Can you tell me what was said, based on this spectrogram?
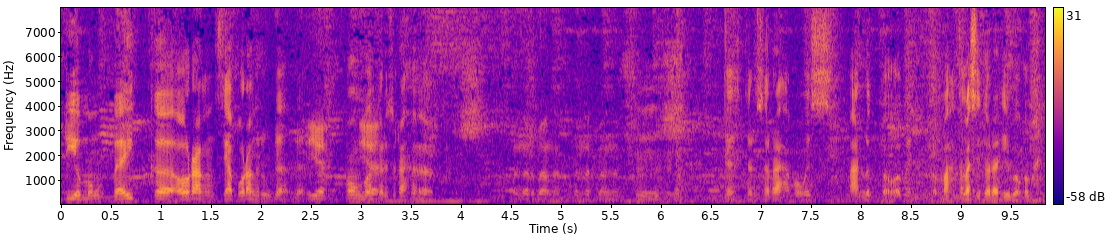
diomong baik ke orang siap orang itu udah, udah. iya Monggo, iya, terserah. bener bener banget bener banget. Hmm. Ya, terserah. Aku wis manut bawa men. Lemah kelas itu tadi bawa men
